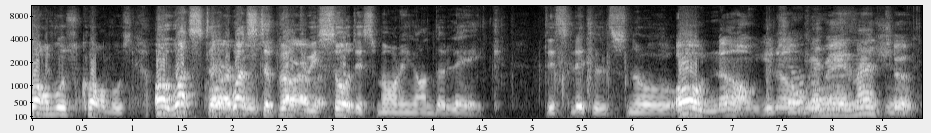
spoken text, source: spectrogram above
Corvus, corvus. Oh, what's the what's the Corvus, bird we corvus. saw this morning on the lake? This little snow. Oh no! You know we Can you ran imagine? into.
